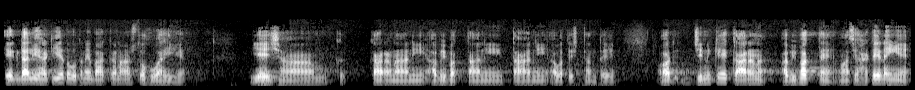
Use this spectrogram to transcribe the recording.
एक डाली हटी है तो उतने भाग का नाश तो हुआ ही है। ये शाम कारणानी अभिभक्तानी तानी अवतिष्ठन्ते। और जिनके कारण अभिभक्त हैं, वहाँ से हटे नहीं है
